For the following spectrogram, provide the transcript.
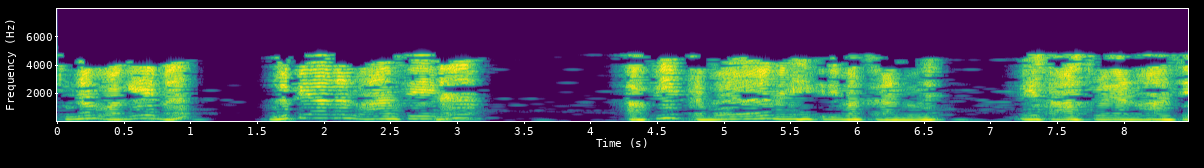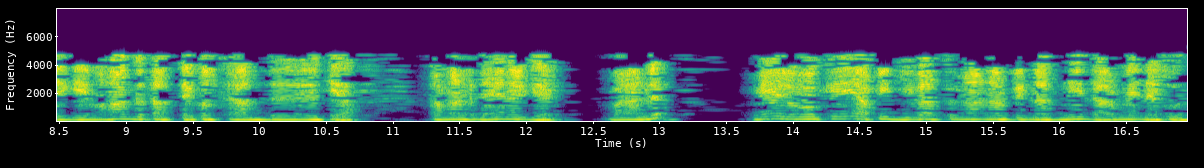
තුනම වගේම බුදු පියාණන් වහන්සේන අපි ප්‍රබල මෙනෙහි කිරීමක් කරන්න ඕනේ. මේ ශාස්ත්‍රයන් වහන්සේගේ මහාග්ග තත්ත්වය කොච්චරද කියලා. Tamanට දැනෙන විදිහට බලන්න මේ ලෝකේ අපි ජීවත් වුණා නම් පින්නත් මේ ධර්මයේ නැතුව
